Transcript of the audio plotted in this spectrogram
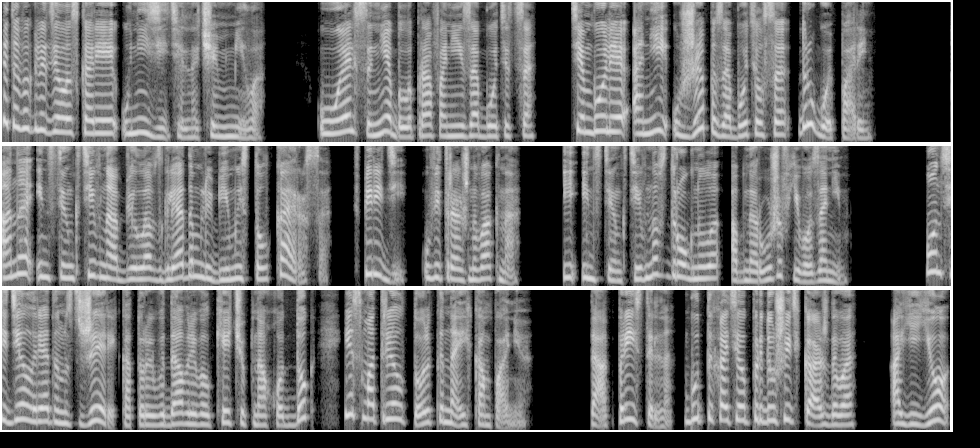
это выглядело скорее унизительно, чем мило. У Эльсы не было прав о ней заботиться, тем более о ней уже позаботился другой парень. Она инстинктивно обвела взглядом любимый стол Кайроса, впереди, у витражного окна, и инстинктивно вздрогнула, обнаружив его за ним. Он сидел рядом с Джерри, который выдавливал кетчуп на хот-дог и смотрел только на их компанию. Так пристально, будто хотел придушить каждого, а ее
